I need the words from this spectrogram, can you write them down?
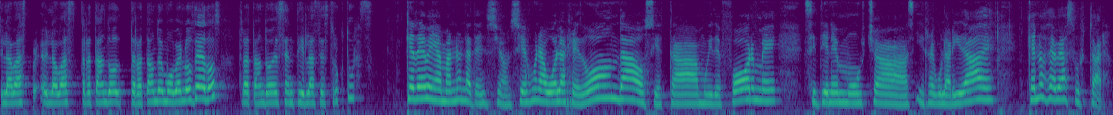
y la vas, la vas tratando, tratando de mover los dedos, tratando de sentir las estructuras. ¿Qué debe llamarnos la atención? Si es una bola redonda o si está muy deforme, si tiene muchas irregularidades, ¿qué nos debe asustar?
